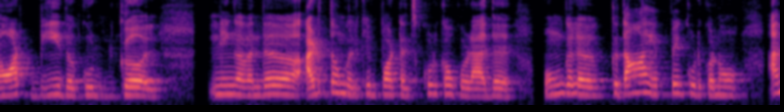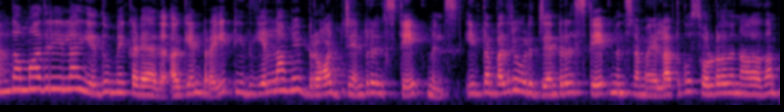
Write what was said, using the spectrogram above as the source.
not be the good girl நீங்கள் வந்து அடுத்தவங்களுக்கு இம்பார்ட்டன்ஸ் கொடுக்கக்கூடாது உங்களுக்கு தான் எப்பயும் கொடுக்கணும். அந்த மாதிரிலாம் எதுவுமே கிடையாது. அகெயின் ரைட் இது எல்லாமே ப்ராட் ஜென்ரல் ஸ்டேட்மெண்ட்ஸ் இந்த மாதிரி ஒரு ஜென்ரல் ஸ்டேட்மெண்ட்ஸ் நம்ம எல்லாத்துக்கும் சொல்கிறதுனால தான்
